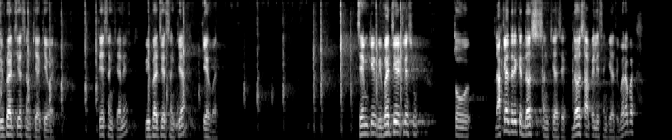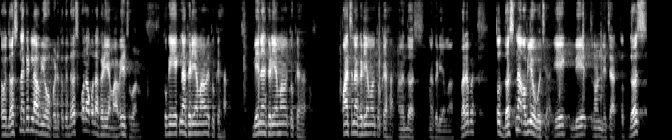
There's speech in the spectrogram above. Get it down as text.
વિભાજ્ય સંખ્યા કહેવાય. તે સંખ્યાને વિભાજ્ય સંખ્યા કહેવાય. જેમ કે વિભાજ્ય એટલે શું? તો દાખલા તરીકે દસ સંખ્યા છે. દસ આપેલી સંખ્યા છે, બરાબર? તો હવે દસના કેટલા અવયવો પડે? તો કે દસ કોના કોના ઘડિયામાં આવે એ જોવાનું. તો કે એકના ઘડિયામાં આવે તો કે હા. બેના ઘડિયામાં આવે તો કે હા. પાંચના ઘડિયામાં આવે તો કે હા અને દસના ઘડિયામાં આવે, બરાબર? તો દસના અવયવો છે એક, બે, ત્રણ ને ચાર. તો દસ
